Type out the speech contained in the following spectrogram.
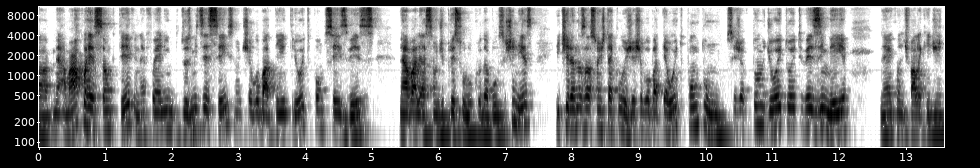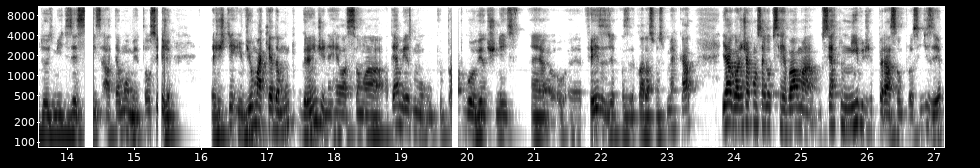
a, a maior correção que teve, né, foi ali em 2016, onde chegou a bater entre 8,6 vezes na avaliação de preço-lucro da Bolsa Chinesa, e tirando as ações de tecnologia, chegou a bater 8,1, ou seja, em torno de 8, 8 vezes e meia, né, quando a gente fala aqui de 2016 até o momento. Ou seja, a gente tem, viu uma queda muito grande né, em relação a até mesmo o que o próprio governo chinês é, é, fez as, declarações para o mercado, e agora a gente já consegue observar uma, um certo nível de recuperação, por assim dizer,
